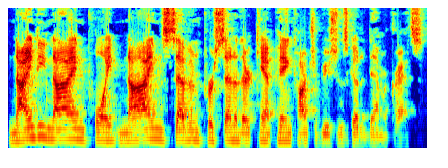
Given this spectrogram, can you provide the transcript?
99.97% of their campaign contributions go to Democrats.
